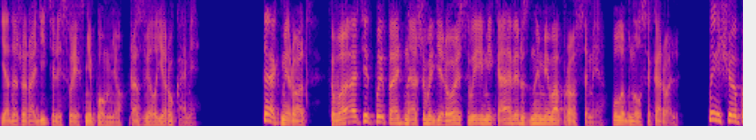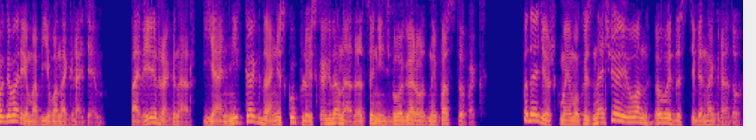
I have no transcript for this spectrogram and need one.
Я даже родителей своих не помню», – развел я руками. «Так, Мирот, хватит пытать нашего героя своими каверзными вопросами», – улыбнулся король. «Мы еще поговорим об его награде. Поверь, Рагнар, я никогда не скуплюсь, когда надо оценить благородный поступок. Подойдешь к моему казначею, и он выдаст тебе награду».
